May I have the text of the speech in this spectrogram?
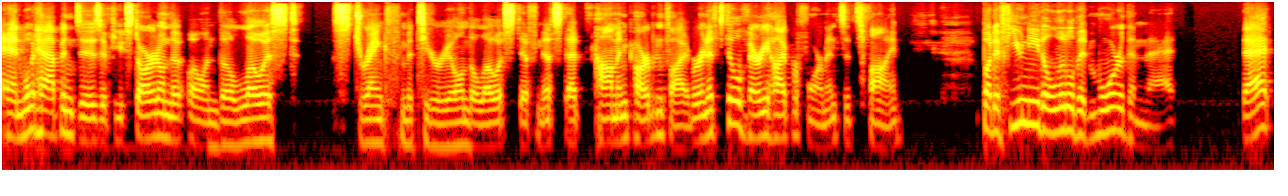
And what happens is if you start on the on the lowest strength material and the lowest stiffness, that's common carbon fiber, and it's still very high performance. It's fine. But if you need a little bit more than that, that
